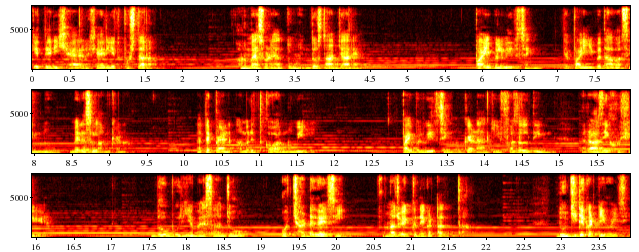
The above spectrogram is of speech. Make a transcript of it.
ਕਿ ਤੇਰੀ ਖੈਰ ਖੈਰੀਅਤ ਪੁੱਛਦਾ ਰਹਾ। ਹੁਣ ਮੈਂ ਸੁਣਿਆ ਤੂੰ ਹਿੰਦੁਸਤਾਨ ਜਾ ਰਿਹਾ। ਭਾਈ ਬਲਵੀਰ ਸਿੰਘ ਤੇ ਭਾਈ ਵਿਧਾਵਾ ਸਿੰਘ ਨੂੰ ਮੇਰਾ ਸਲਾਮ ਕਹਿਣਾ ਅਤੇ ਭੈਣ ਅੰਮ੍ਰਿਤ ਕੌਰ ਨੂੰ ਵੀ। ਭਾਈ ਬਲਵੀਰ ਸਿੰਘ ਨੂੰ ਕਹਿਣਾ ਕਿ ਫਜ਼ਲਦੀਨ ਰਾਜ਼ੀ ਖੁਸ਼ੀ ਹੈ। ਦੋ ਬੁਰੀਆਂ ਮੈਸਾਂ ਜੋ ਉਹ ਛੱਡ ਗਏ ਸੀ, ਉਹਨਾਂ ਚੋਂ ਇੱਕ ਨੇ ਕੱਟਾ ਦਿੱਤਾ। ਦੂਜੀ ਤੇ ਕੱਟੀ ਹੋਈ ਸੀ।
